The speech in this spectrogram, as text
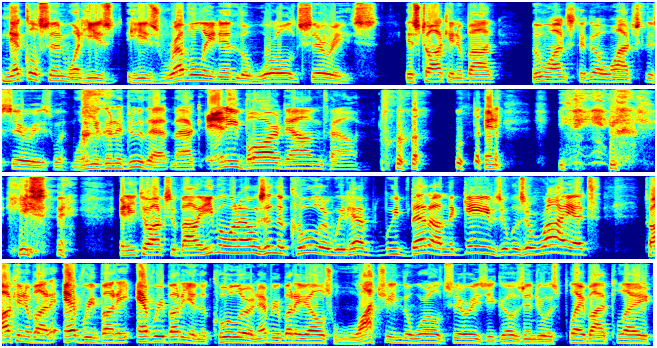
Nicholson, when he's he's reveling in the World Series, is talking about who wants to go watch the series with. Well, you're going to do that, Mac. Any bar downtown, and he, he's. And he talks about even when I was in the cooler, we'd have we'd bet on the games. It was a riot. Talking about everybody, everybody in the cooler and everybody else watching the World Series. He goes into his play-by-play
